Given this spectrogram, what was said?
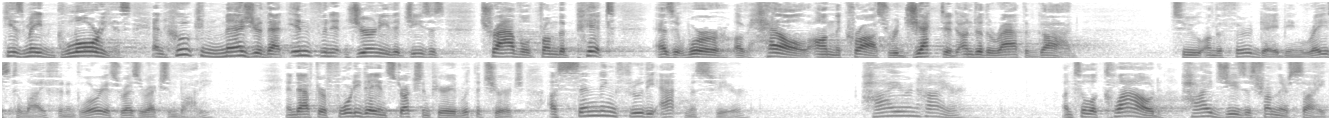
He is made glorious. And who can measure that infinite journey that Jesus traveled from the pit, as it were, of hell on the cross, rejected under the wrath of God, to on the third day being raised to life in a glorious resurrection body? And after a 40 day instruction period with the church, ascending through the atmosphere, higher and higher, until a cloud hides Jesus from their sight.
